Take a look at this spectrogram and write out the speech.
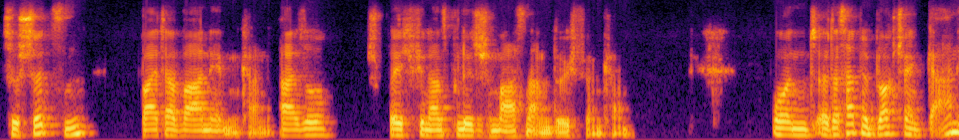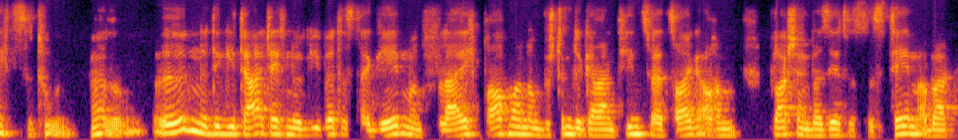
zu schützen, weiter wahrnehmen kann. Also sprich finanzpolitische Maßnahmen durchführen kann. Und äh, das hat mit Blockchain gar nichts zu tun. Also irgendeine Digitaltechnologie wird es da geben und vielleicht braucht man, um bestimmte Garantien zu erzeugen, auch ein Blockchain-basiertes System. Aber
